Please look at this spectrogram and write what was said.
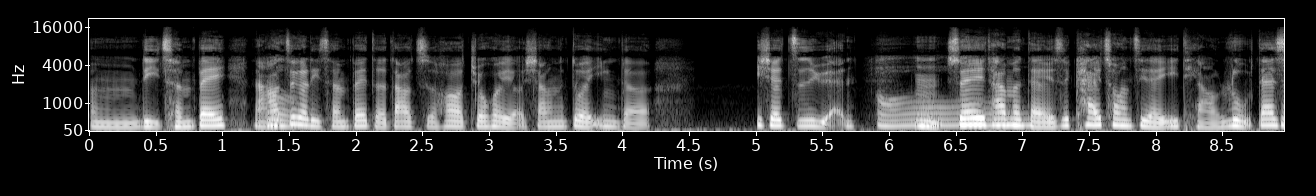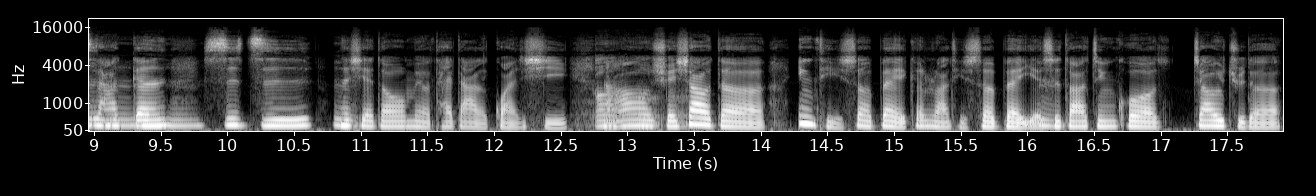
嗯里程碑，然后这个里程碑得到之后，就会有相对应的一些资源。哦，嗯，所以他们等于是开创自己的一条路，但是它跟师资那些都没有太大的关系。嗯、然后学校的硬体设备跟软体设备也是都要经过教育局的。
